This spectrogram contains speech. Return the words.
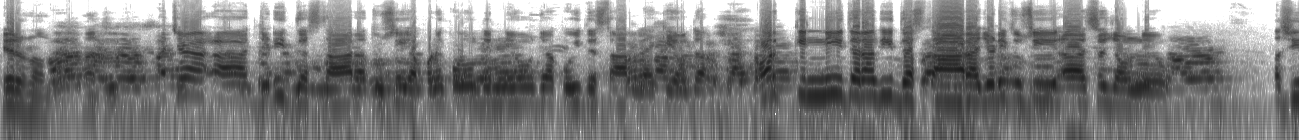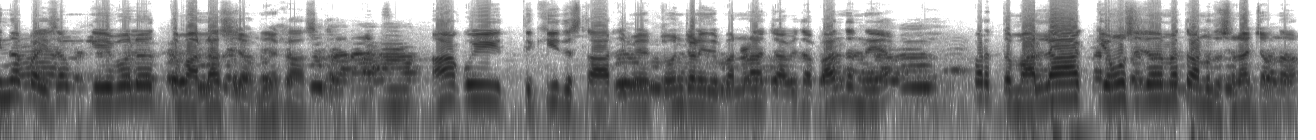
ਫਿਰ ਸੁਣਾਉਂਦੇ ਹਾਂਜੀ। ਅੱਛਾ ਜਿਹੜੀ ਦਸਤਾਰ ਆ ਤੁਸੀਂ ਆਪਣੇ ਕੋਲੋਂ ਦਿੰਦੇ ਹੋ ਜਾਂ ਕੋਈ ਦਸਤਾਰ ਲੈ ਕੇ ਆਉਂਦਾ? ਔਰ ਕਿੰਨੀ ਤਰ੍ਹਾਂ ਦੀ ਦਸਤਾਰ ਆ ਜਿਹੜੀ ਤੁਸੀਂ ਸਜਾਉਂਦੇ ਹੋ? ਅਸੀਂ ਨਾ ਭਾਈ ਸਾਹਿਬ ਕੇਵਲ ਦਮਾਲਾ ਸਜਾਉਂਦੇ ਆ ਖਾਸ ਕਰ। ਹਾਂ, ਕੋਈ ਤਿੱਖੀ ਦਸਤਾਰ ਜਿਵੇਂ ਚੁੰਝਣੀ ਦੇ ਬੰਨਣਾ ਚਾਵੇ ਤਾਂ ਬੰਨ ਦਿੰਦੇ ਆ ਪਰ ਦਮਾਲਾ ਕਿਉਂ ਸਜਾਉਂਦੇ, ਮੈਂ ਤੁਹਾਨੂੰ ਦੱਸਣਾ ਚਾਹੁੰਦਾ।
